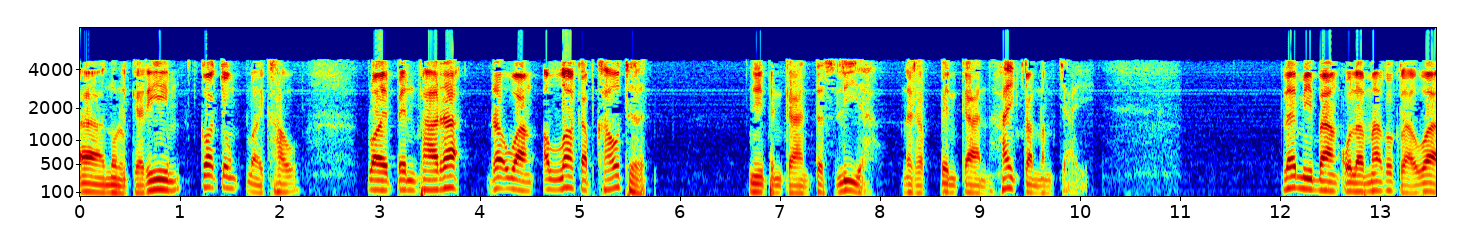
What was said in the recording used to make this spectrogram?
อานุลกรีม ก็จงปล่อยเขา ปล่อยเป็นภาระระหว่างอัลลอฮ์กับเขาเถิด นี่เป็นการตัสลียนะครับ เป็นการให้กำลังใจ และมีบางอุลามะก็กล่าวว่า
